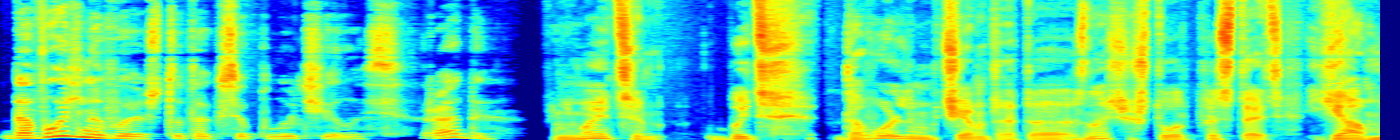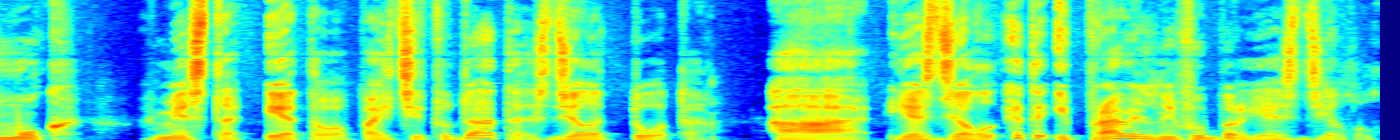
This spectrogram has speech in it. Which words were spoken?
Довольны вы, что так все получилось? Рады? Понимаете, быть довольным чем-то, это значит, что вот представьте, я мог вместо этого пойти туда-то, сделать то-то. А я сделал это, и правильный выбор я сделал.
